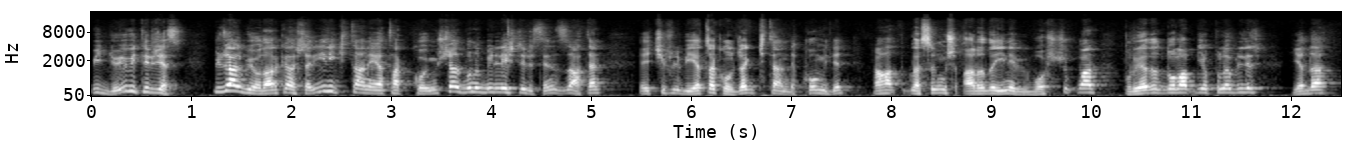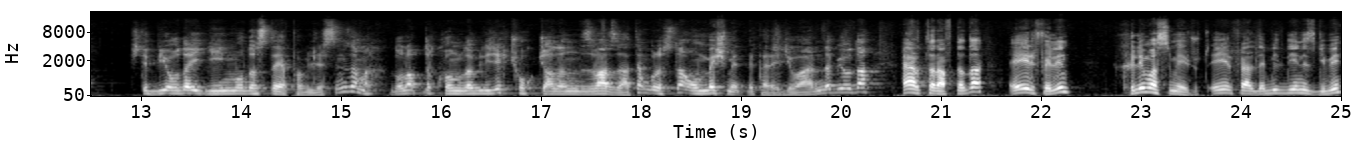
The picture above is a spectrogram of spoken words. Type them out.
videoyu bitireceğiz. Güzel bir oda arkadaşlar. Yine iki tane yatak koymuşlar. Bunu birleştirirseniz zaten e, çiftli bir yatak olacak. İki tane de komodin rahatlıkla sığmış. Arada yine bir boşluk var. Buraya da dolap yapılabilir. Ya da işte bir odayı giyinme odası da yapabilirsiniz ama dolapta konulabilecek çokça alanınız var zaten. Burası da 15 metrekare civarında bir oda. Her tarafta da Airfel'in kliması mevcut. Airfel'de bildiğiniz gibi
